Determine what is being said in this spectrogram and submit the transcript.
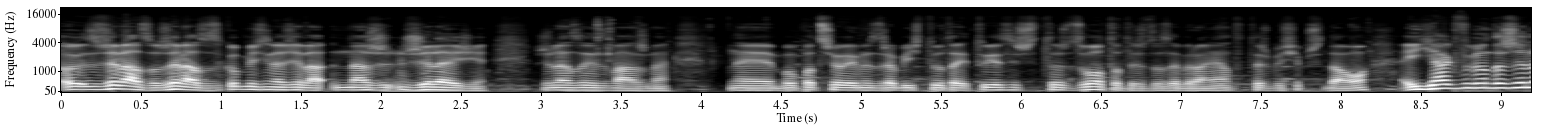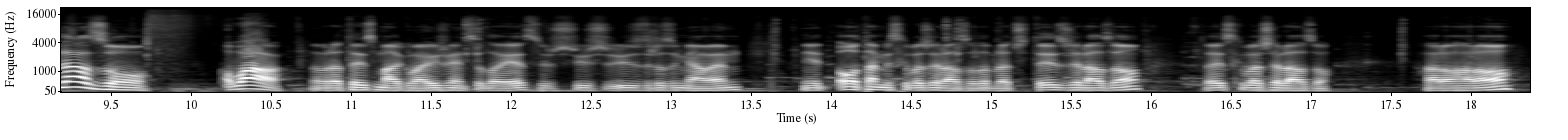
o, żelazo, żelazo, skupmy się na, ziela, na żelezie. Żelazo jest ważne, e, bo potrzebujemy zrobić tutaj... Tu jest jeszcze to złoto też do zebrania, to też by się przydało. Ej, jak wygląda żelazo? Oła! Dobra, to jest magma, już wiem co to jest, już, już, już zrozumiałem. Nie, o, tam jest chyba żelazo, dobra, czy to jest żelazo? To jest chyba żelazo. Halo, halo?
